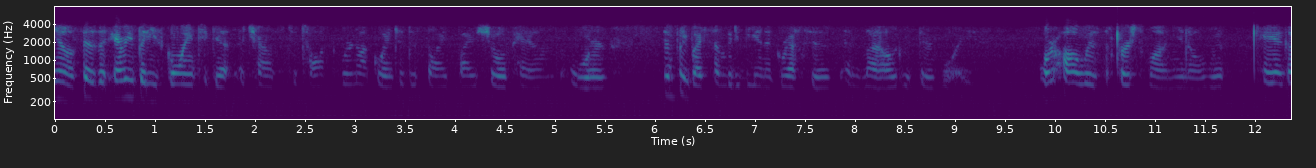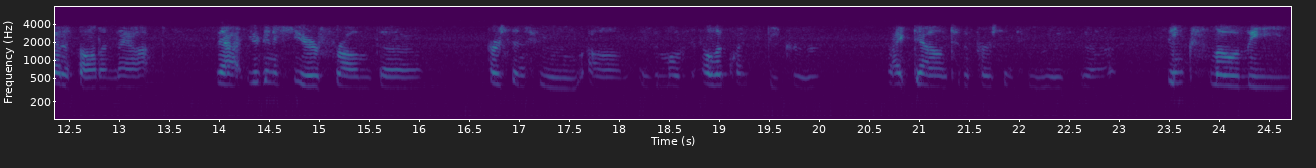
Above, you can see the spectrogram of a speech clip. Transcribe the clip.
you know, says that everybody's going to get a chance to talk. We're not going to decide by a show of hands or simply by somebody being aggressive and loud with their voice. Or always the first one, you know, with, hey, I got a thought on that. That you're going to hear from the person who um, is the most eloquent speaker, right down to the person who is uh, thinks slowly,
